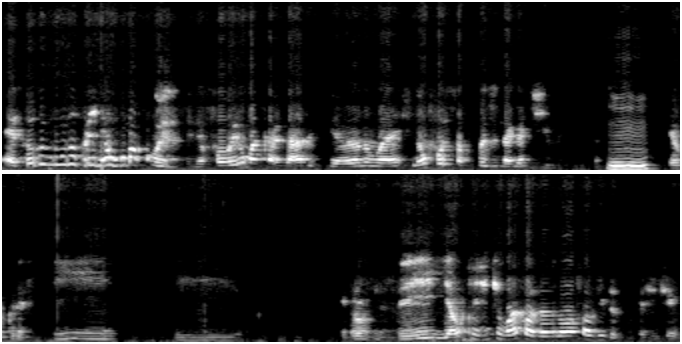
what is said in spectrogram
É, todo mundo aprendeu alguma coisa, entendeu? Foi uma cagada esse ano, mas não foi só coisas negativas. Uhum. Eu cresci e improvisei, e é o que a gente vai fazer na nossa vida. A gente,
